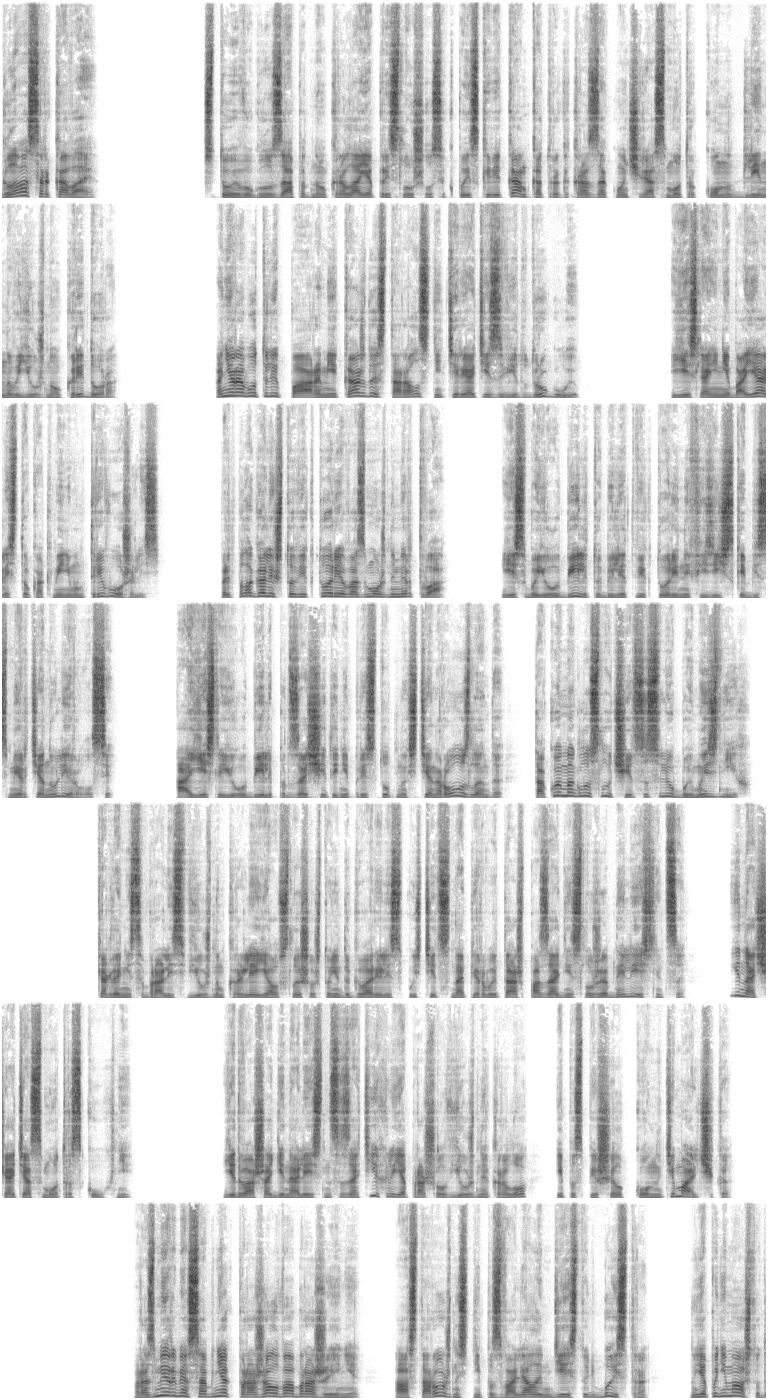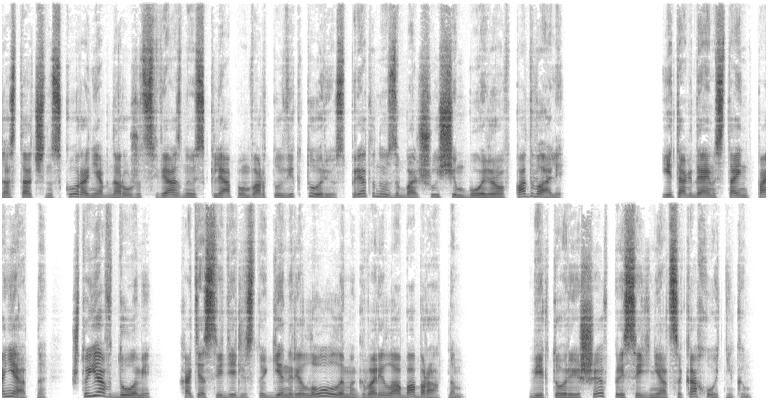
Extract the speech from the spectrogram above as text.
Глава сороковая. Стоя в углу западного крыла, я прислушался к поисковикам, которые как раз закончили осмотр комнат длинного южного коридора. Они работали парами, и каждая старалась не терять из виду другую. Если они не боялись, то как минимум тревожились. Предполагали, что Виктория, возможно, мертва. Если бы ее убили, то билет Виктории на физическое бессмертие аннулировался. А если ее убили под защитой неприступных стен Роузленда, такое могло случиться с любым из них. Когда они собрались в южном крыле, я услышал, что они договорились спуститься на первый этаж по задней служебной лестнице и начать осмотр с кухни. Едва шаги на лестнице затихли, я прошел в южное крыло и поспешил к комнате мальчика. Размерами особняк поражал воображение, а осторожность не позволяла им действовать быстро, но я понимал, что достаточно скоро они обнаружат связанную с кляпом во рту Викторию, спрятанную за большущим бойлером в подвале. И тогда им станет понятно, что я в доме, хотя свидетельство Генри Лоуэлэма говорило об обратном. Виктория и шеф присоединятся к охотникам.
